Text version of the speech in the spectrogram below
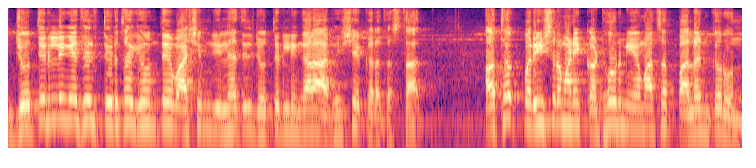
ज्योतिर्लिंग येथील तीर्थ घेऊन ते वाशिम जिल्ह्यातील ज्योतिर्लिंगाला अभिषेक करत असतात. अथक परिश्रम आणि कठोर नियमाचं पालन करून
